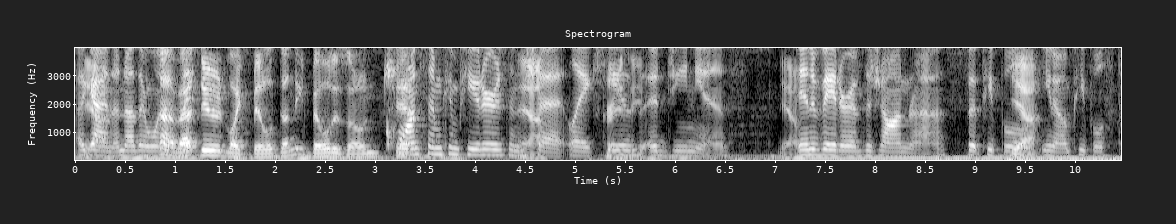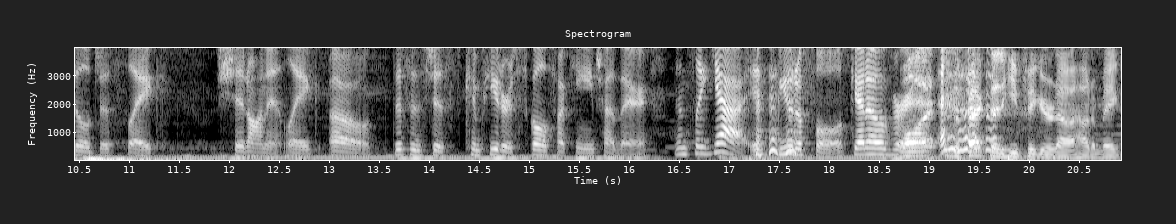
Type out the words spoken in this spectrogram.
Again, Yeah. another one Yeah, that dude like build doesn't he build his own shit? quantum computers and Yeah, shit. Like he's a genius. Yeah. Innovator of the genre. But people Yeah. you know, people still just like shit on it like, oh, this is just computers skull fucking each other. And it's like, yeah, it's beautiful. Get over Well, it. the fact that he figured out how to make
